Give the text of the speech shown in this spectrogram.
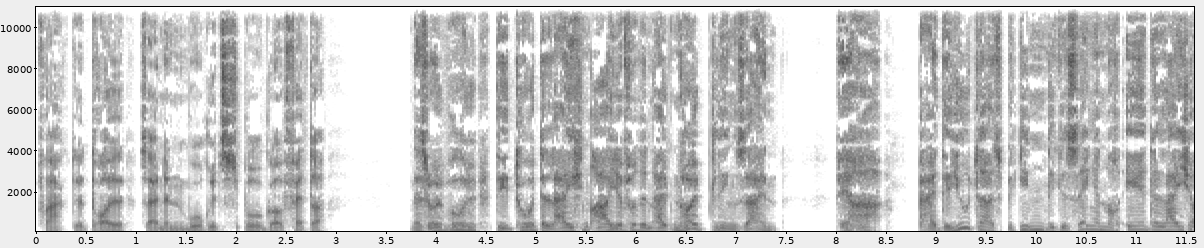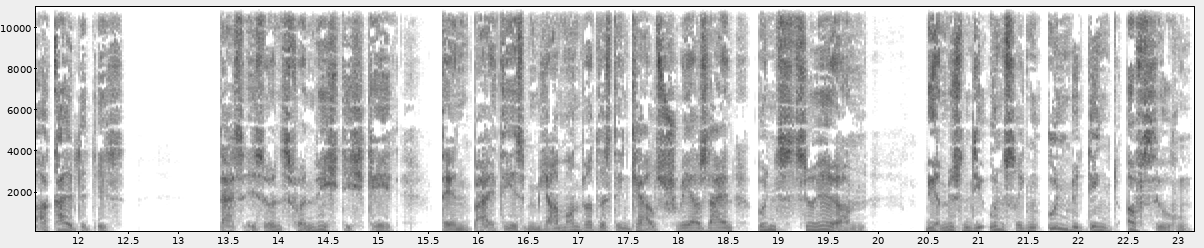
fragte Droll seinen Moritzburger Vetter. Das soll wohl die tote Leichenarie für den alten Häuptling sein. Ja, bei de Jutas beginnen die Gesänge noch ehe de Leiche erkaltet ist. Das ist uns von Wichtigkeit, denn bei diesem Jammern wird es den Kerls schwer sein, uns zu hören. Wir müssen die unsrigen unbedingt aufsuchen.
